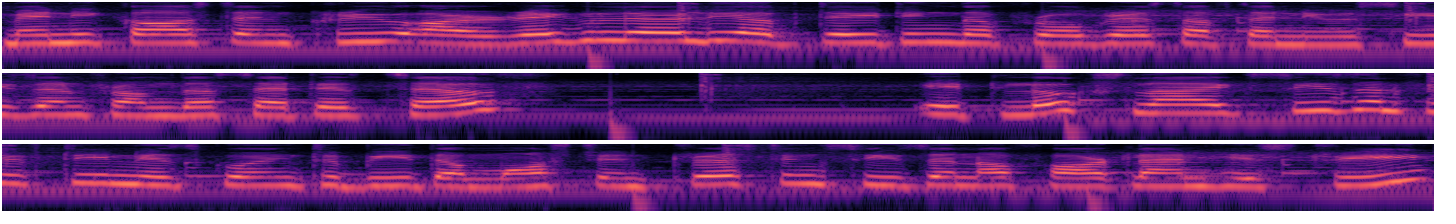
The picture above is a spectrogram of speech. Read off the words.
Many cast and crew are regularly updating the progress of the new season from the set itself. It looks like season 15 is going to be the most interesting season of Heartland history.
